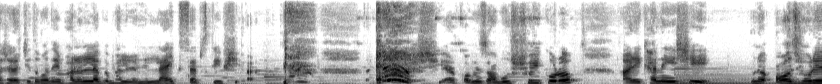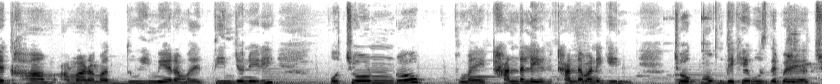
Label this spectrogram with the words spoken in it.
আশা রাখছি তোমাদের ভালো লাগবে। ভালো লাগলে like subscribe share share comments অবশ্যই করো। আর এখানে এসে মানে অঝরে ঘাম। আমার আমার দুই মেয়ের, আমাদের তিনজনেরই প্রচণ্ড মানে ঠান্ডা লেগে, ঠান্ডা মানে কি? চোখ মুখ দেখে বুঝতে পেরে যাচ্ছ।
